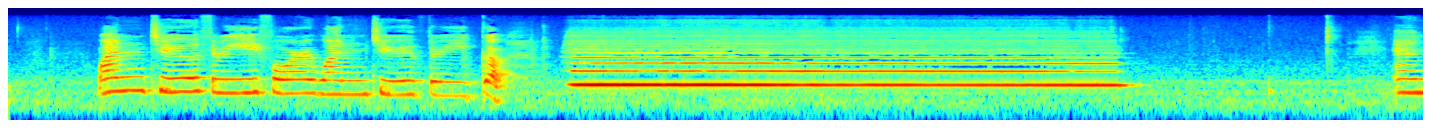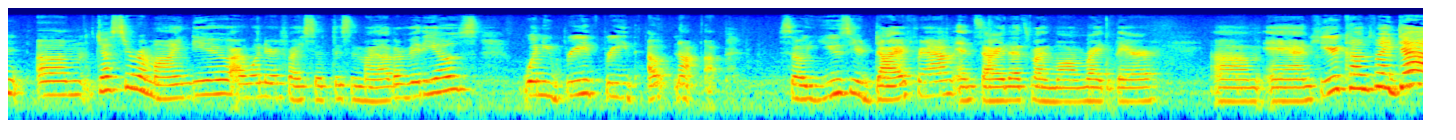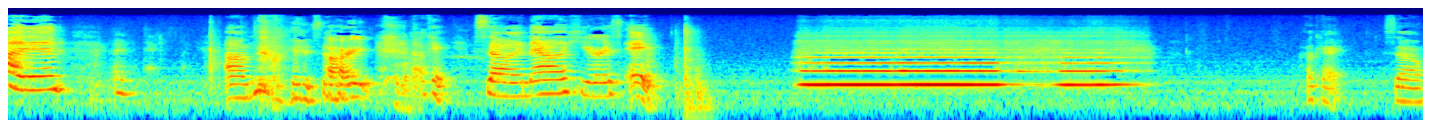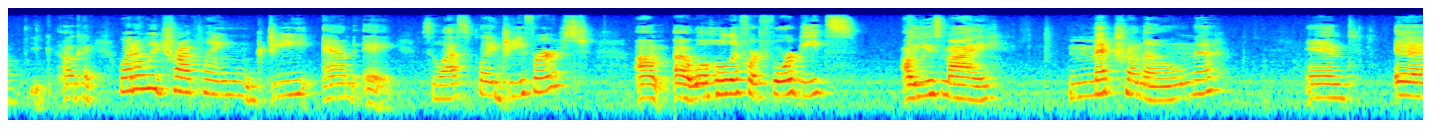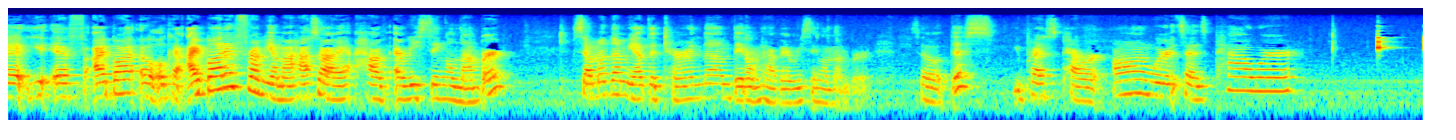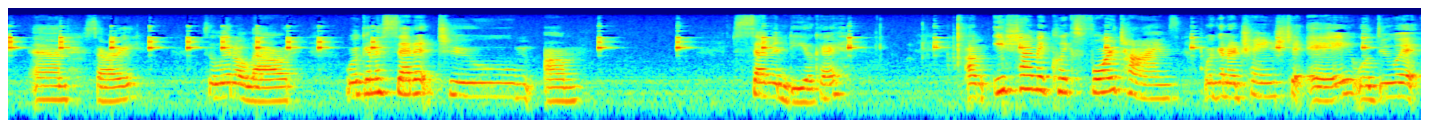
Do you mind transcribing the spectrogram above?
One, two, three, four. One, two, three, go. Remind you, I wonder if I said this in my other videos. When you breathe, breathe out, not up. So use your diaphragm. And sorry, that's my mom right there. Um, and here comes my dad in. Um, sorry. Okay, so now here is A. Okay, so, okay, why don't we try playing G and A? So let's play G first. Um, uh, we'll hold it for four beats. I'll use my metronome and uh, if I bought, oh, okay, I bought it from Yamaha, so I have every single number. Some of them, you have to turn them. They don't have every single number. So this, you press power on where it says power. And, sorry, it's a little loud. We're going to set it to um, 70, okay? Um, each time it clicks four times, we're going to change to A. We'll do it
